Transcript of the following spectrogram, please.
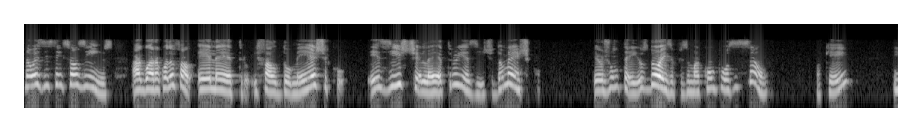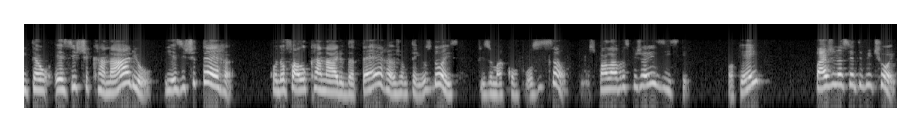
não existem sozinhos. Agora, quando eu falo eletro e falo doméstico, Existe eletro e existe doméstico. Eu juntei os dois, eu fiz uma composição, ok? Então, existe canário e existe terra. Quando eu falo canário da terra, eu juntei os dois, fiz uma composição, duas palavras que já existem, ok? Página 128.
